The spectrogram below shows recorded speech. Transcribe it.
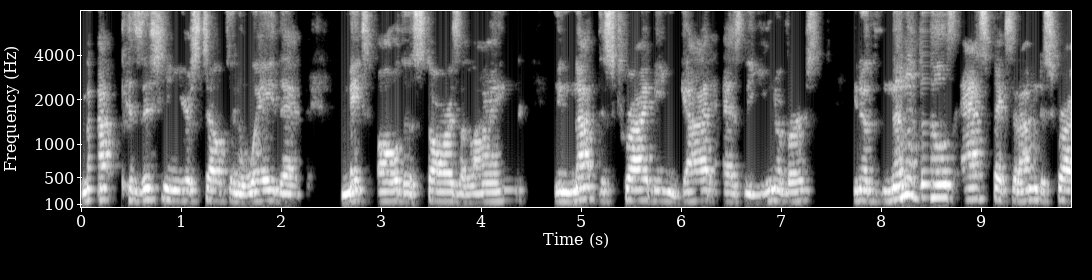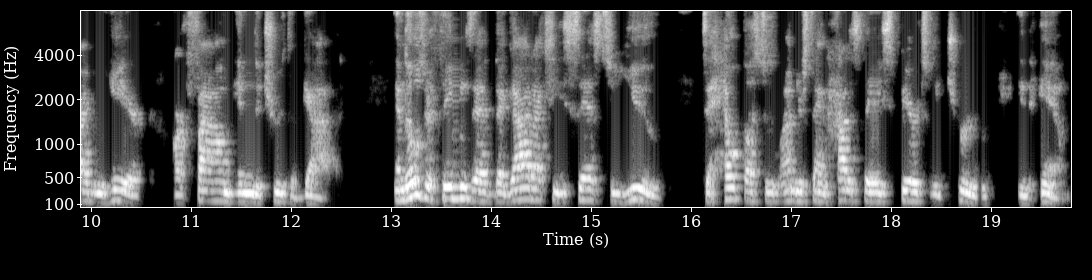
not positioning yourself in a way that makes all the stars aligned, and not describing God as the universe. You know, none of those aspects that I'm describing here are found in the truth of God. And those are things that, that God actually says to you to help us to understand how to stay spiritually true in Him.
